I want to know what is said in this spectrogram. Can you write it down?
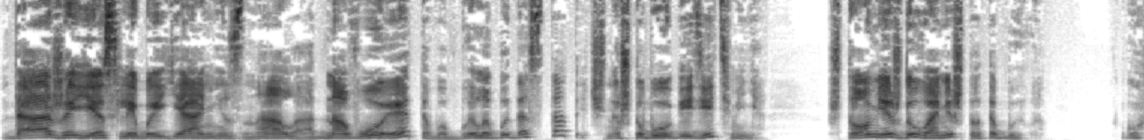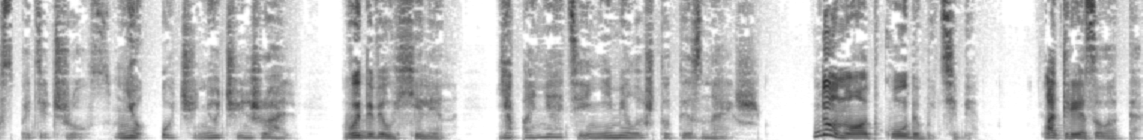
Даже если бы я не знала, одного этого было бы достаточно, чтобы убедить меня, что между вами что-то было. Господи, Джулс, мне очень-очень жаль, — выдавил Хелен. Я понятия не имела, что ты знаешь. Да ну откуда бы тебе? — отрезала та.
